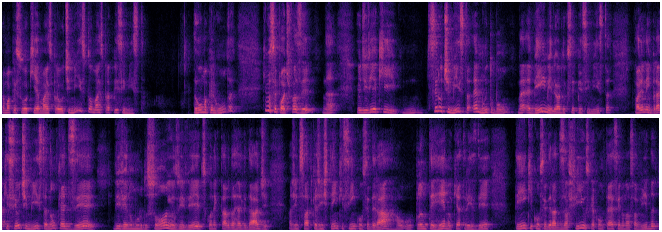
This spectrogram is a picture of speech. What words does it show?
é uma pessoa que é mais para otimista ou mais para pessimista? Então uma pergunta que você pode fazer, né? Eu diria que ser otimista é muito bom, né? é bem melhor do que ser pessimista. Vale lembrar que ser otimista não quer dizer viver no mundo dos sonhos, viver desconectado da realidade. A gente sabe que a gente tem que sim considerar o plano terreno, que é 3D, tem que considerar desafios que acontecem na nossa vida,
